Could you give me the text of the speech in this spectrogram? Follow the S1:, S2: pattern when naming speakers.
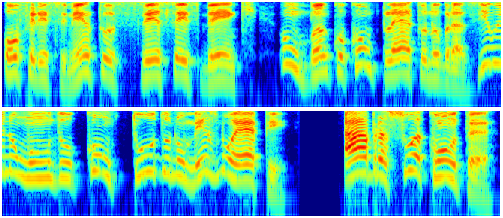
S1: Oferecimento C6 Bank, um banco completo no Brasil e no mundo, com tudo no mesmo app. Abra sua conta.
